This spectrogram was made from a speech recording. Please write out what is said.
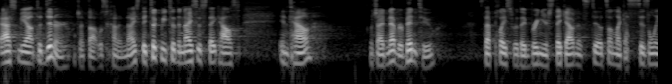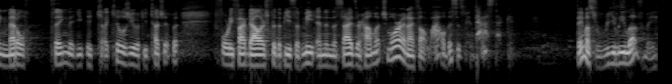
asked me out to dinner, which I thought was kind of nice. They took me to the nicest steakhouse in town, which I'd never been to. It's that place where they bring your steak out and it's still it's on like a sizzling metal thing that you, it kills you if you touch it. But $45 for the piece of meat, and then the sides are how much more? And I thought, wow, this is fantastic. They must really love me.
